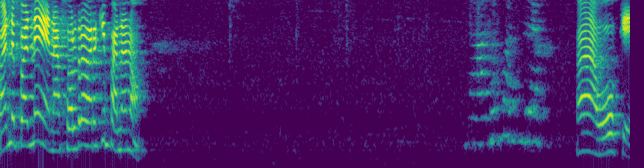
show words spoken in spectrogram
பண்ணு பண்ணு. நான் சொல்கிற வரைக்கும் பண்ணணும். ஆ ஓகே.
